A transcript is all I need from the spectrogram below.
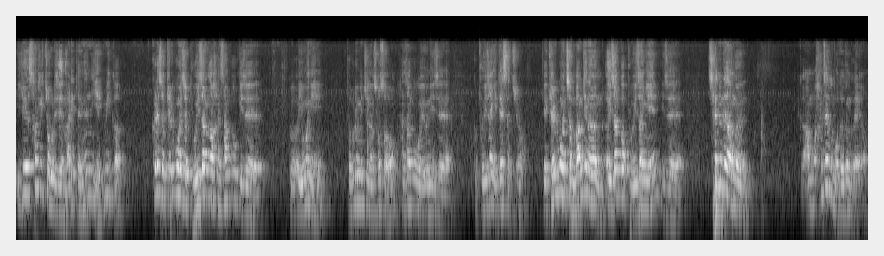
이게 상식적으로 이제 말이 되는 얘기입니까? 그래서 결국 이제 부의장과 한상국 이제 그 의원이 더불어민주당 소속 한상국 의원이 이제 그 부의장이 됐었죠. 결국은 전반기는 의장과 부의장이 이제 새누리당은 아무 한 자리도 못 얻은 거예요.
